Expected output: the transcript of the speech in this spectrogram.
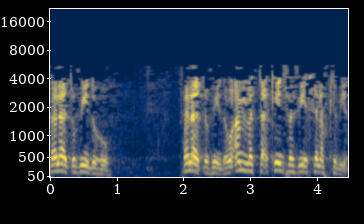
فلا تفيده فلا تفيده. وأما التأكيد ففيه خلاف كبير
